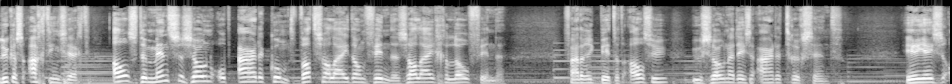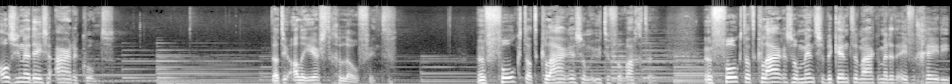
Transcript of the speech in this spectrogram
Lucas 18 zegt. Als de mensenzoon op aarde komt, wat zal hij dan vinden? Zal hij geloof vinden? Vader, ik bid dat als u uw zoon naar deze aarde terugzendt. Heer Jezus, als u naar deze aarde komt. Dat u allereerst geloof vindt. Een volk dat klaar is om u te verwachten. Een volk dat klaar is om mensen bekend te maken met het evangelie.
